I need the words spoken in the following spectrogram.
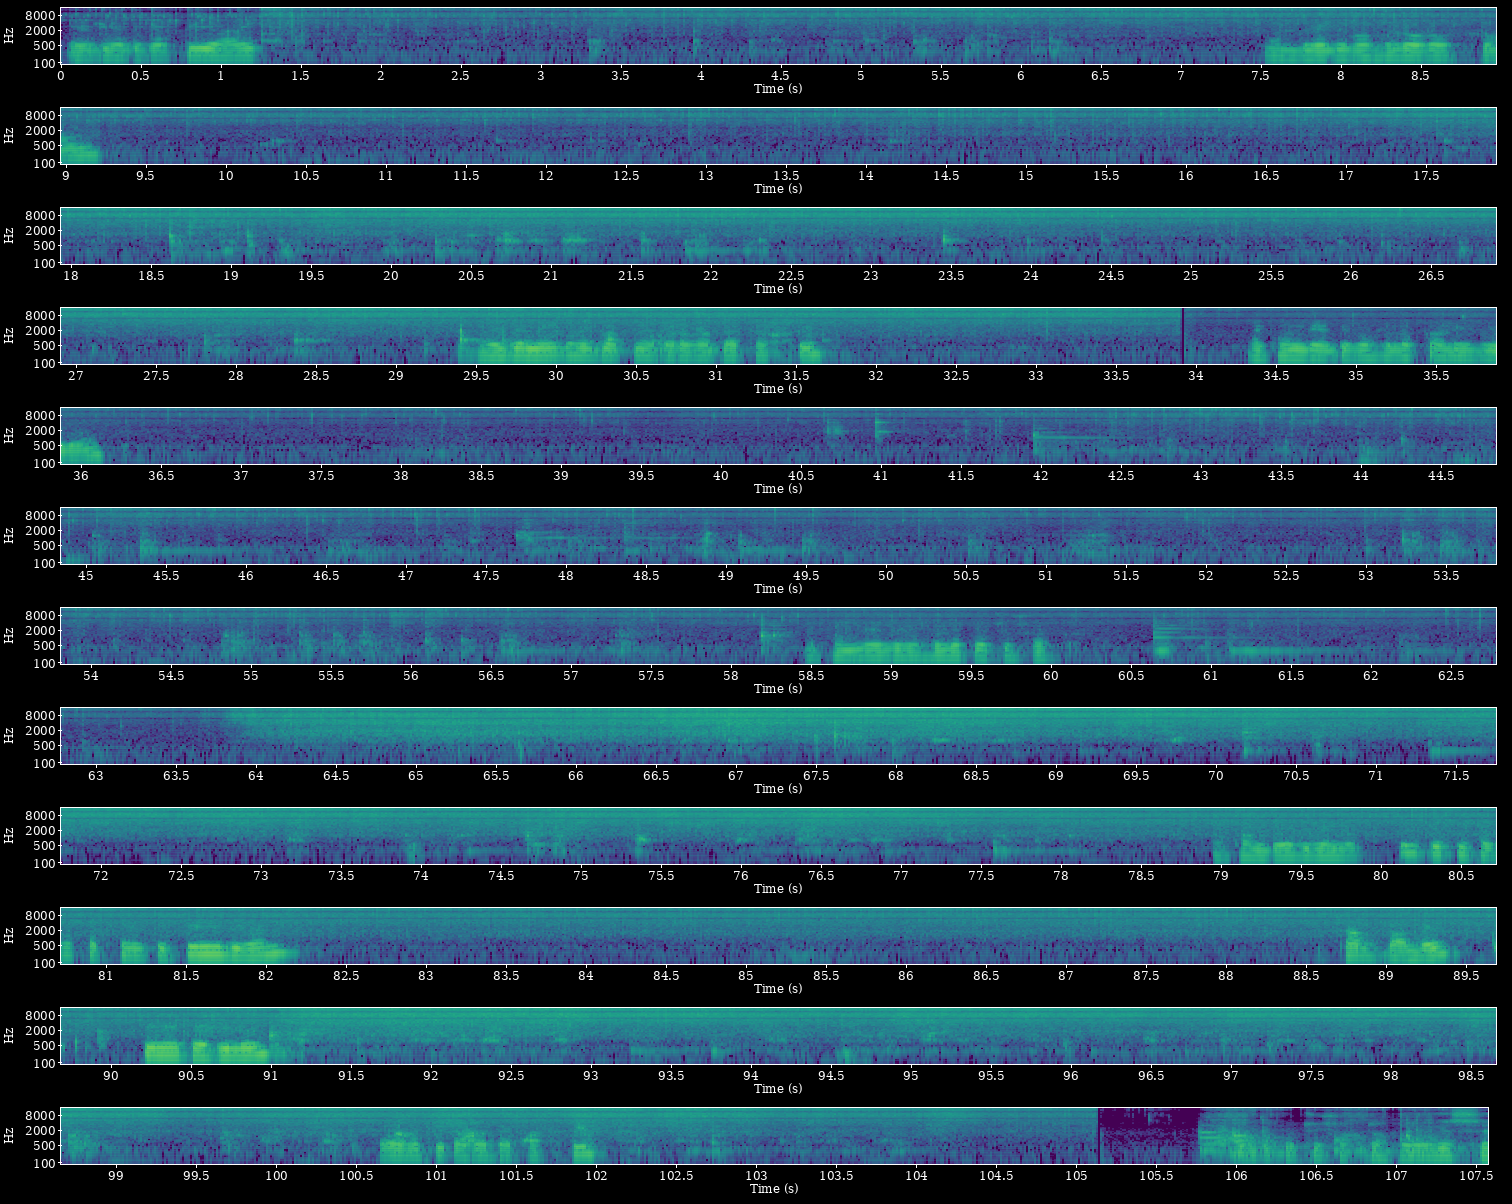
এ দিয়ে দেবো পেঁয়াজ আর দিয়ে দেবো হলো রসুন ভেজে নেই ভেজে আপনার বরাবর দেখাচ্ছি এখন দিয়ে দেবো হলো কালি জিরা। এখন দিয়ে দেবো হলো কচু শাক। এখন দিয়ে দিবেন কচু সবসময় একটু চিনি দিবেন। ঠিকঠাক পাবে চিনিটা দিলে পরবর্তী আবার দেখাচ্ছি। কচু সপ্তাহ হয়ে গেছে।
